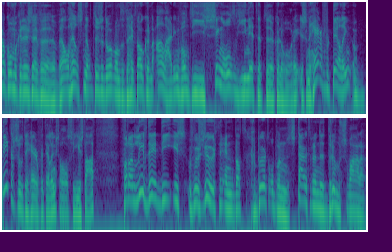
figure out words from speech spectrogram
Nou kom ik er eens even wel heel snel tussendoor. Want het heeft ook een aanleiding. Want die single die je net hebt uh, kunnen horen... is een hervertelling, een bitterzoete hervertelling... zoals hier staat, van een liefde die is verzuurd. En dat gebeurt op een stuiterende, drumzware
